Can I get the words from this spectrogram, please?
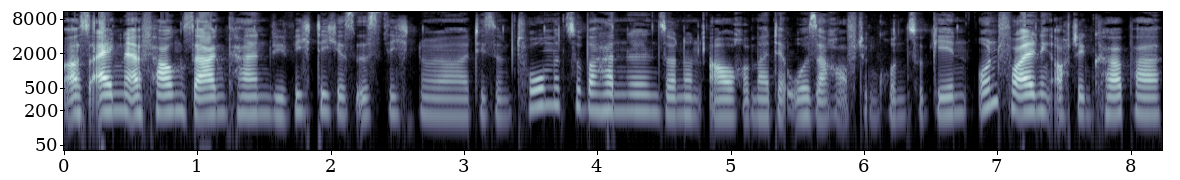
aus eigener Erfahrung sagen kann, wie wichtig es ist, nicht nur die Symptome zu behandeln, sondern auch immer der Ursache auf den Grund zu gehen und vor allen Dingen auch den Körper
